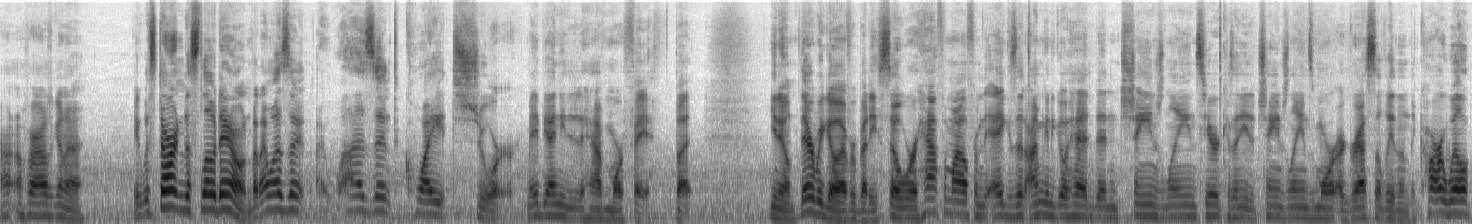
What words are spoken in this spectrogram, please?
I don't know if I was gonna. It was starting to slow down, but I wasn't. I wasn't quite sure. Maybe I needed to have more faith, but you know, there we go, everybody. So we're half a mile from the exit. I'm to go ahead and change lanes here because I need to change lanes more aggressively than the car will.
